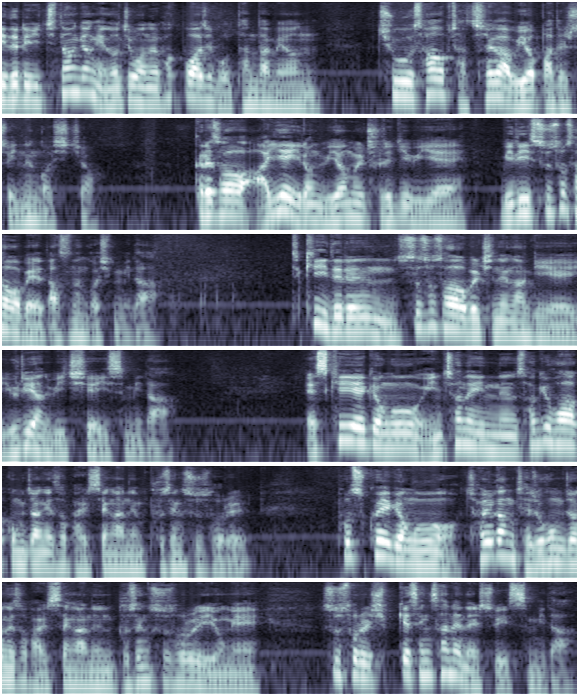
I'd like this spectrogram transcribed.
이들이 친환경 에너지원을 확보하지 못한다면 추후 사업 자체가 위협받을 수 있는 것이죠. 그래서 아예 이런 위험을 줄이기 위해 미리 수소 사업에 나서는 것입니다. 특히 이들은 수소 사업을 진행하기에 유리한 위치에 있습니다. SK의 경우 인천에 있는 석유화학 공장에서 발생하는 부생수소를 포스코의 경우 철강 제조 공정에서 발생하는 부생수소를 이용해 수소를 쉽게 생산해낼 수 있습니다.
